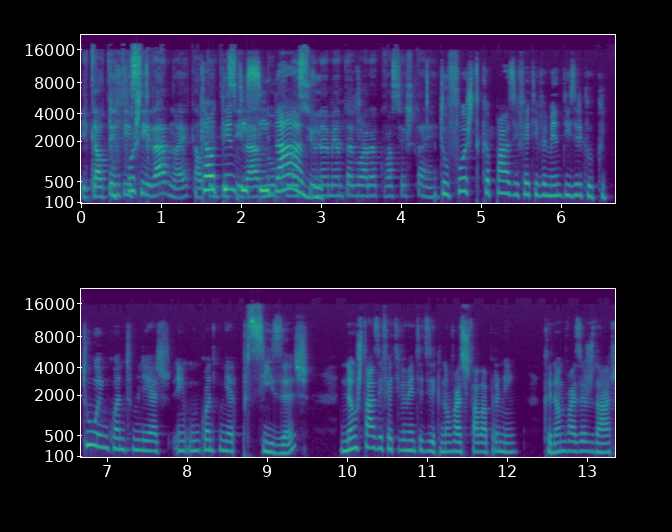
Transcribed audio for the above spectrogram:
E que autenticidade, foste... não é? Que autenticidade, que autenticidade no relacionamento agora que vocês têm. Tu foste capaz, efetivamente, de dizer aquilo que tu, enquanto mulher, enquanto mulher precisas, não estás efetivamente a dizer que não vais estar lá para mim, que não me vais ajudar,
